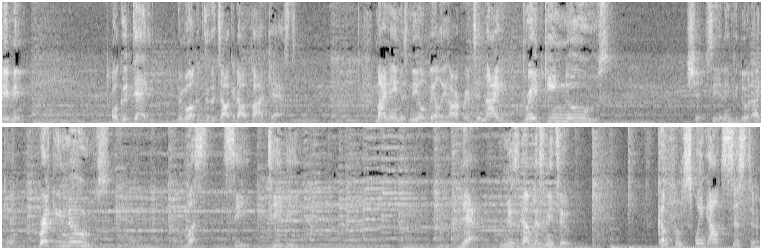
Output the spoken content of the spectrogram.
evening, or good day, and welcome to the Talk It Out podcast. My name is Neal Bailey Harper, and tonight, breaking news. Shit, CNN can do it, I can. Breaking news! Must see TV. Yeah, the music I'm listening to comes from Swing Out Sister,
